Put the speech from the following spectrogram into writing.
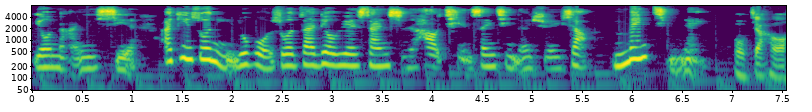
有哪一些？啊，听说你如果说在六月三十号前申请的学校没几呢？哦，加好。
